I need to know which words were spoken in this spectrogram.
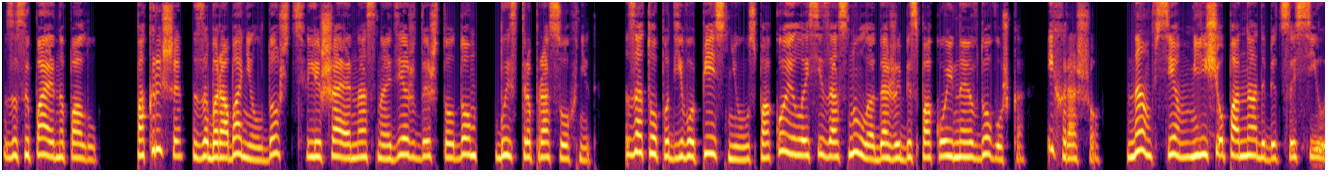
засыпая на полу. По крыше забарабанил дождь, лишая нас надежды, что дом быстро просохнет. Зато под его песню успокоилась и заснула даже беспокойная вдовушка. И хорошо. Нам всем еще понадобятся силы.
